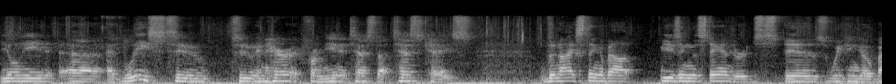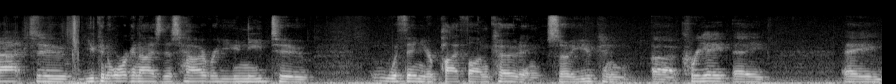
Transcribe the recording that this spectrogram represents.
You'll need uh, at least to, to inherit from unit test.test case. The nice thing about using the standards is we can go back to, you can organize this however you need to within your Python coding. So you can uh, create a a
